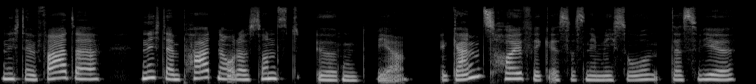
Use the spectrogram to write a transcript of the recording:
nicht dein Vater, nicht dein Partner oder sonst irgendwer. Ganz häufig ist es nämlich so, dass wir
